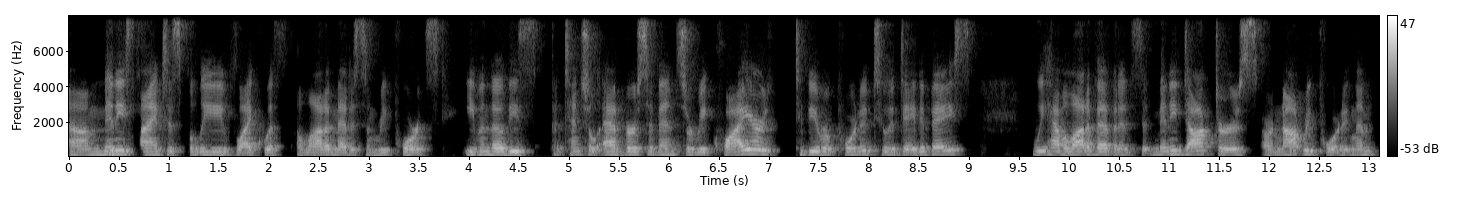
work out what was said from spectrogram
Um, many scientists believe, like with a lot of medicine reports, even though these potential adverse events are required to be reported to a database, we have a lot of evidence that many doctors are not reporting them.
